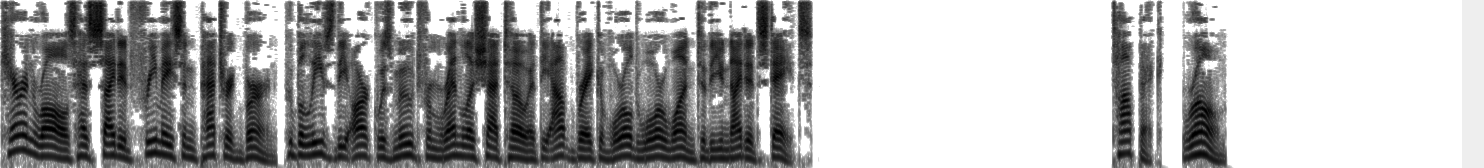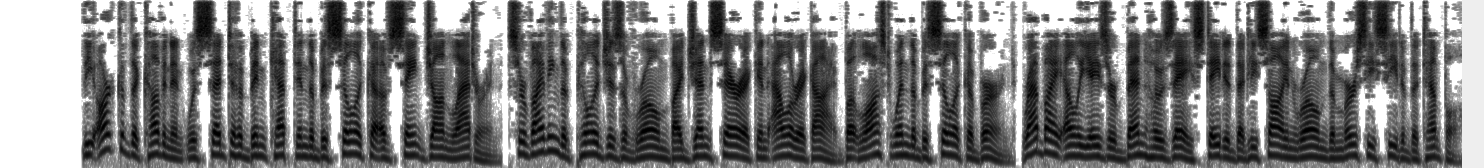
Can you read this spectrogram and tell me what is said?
Karen Ralls has cited Freemason Patrick Byrne, who believes the Ark was moved from Rennes-le-Château at the outbreak of World War I to the United States. Rome The Ark of the Covenant was said to have been kept in the Basilica of St. John Lateran, surviving the pillages of Rome by Genseric and Alaric I but lost when the basilica burned. Rabbi Eliezer ben Jose stated that he saw in Rome the mercy seat of the temple.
